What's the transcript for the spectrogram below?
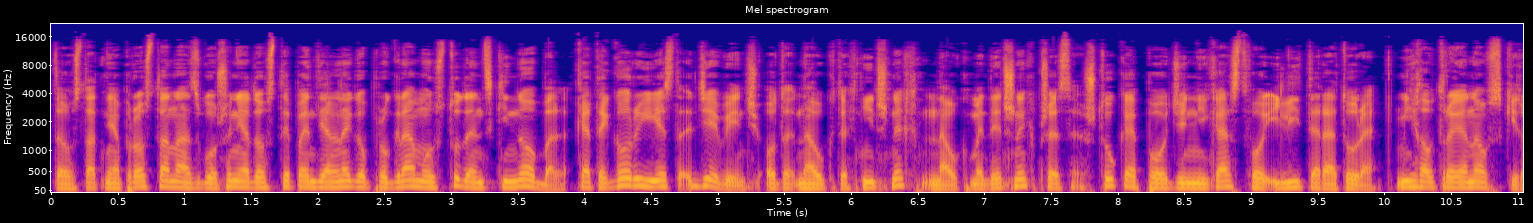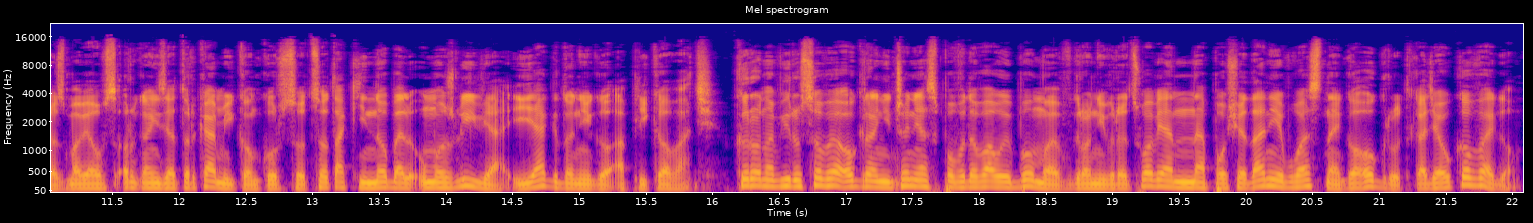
To ostatnia prosta na zgłoszenia do stypendialnego programu Studencki Nobel. Kategorii jest dziewięć, od nauk technicznych, nauk medycznych, przez sztukę po dziennikarstwo i literaturę. Michał Trojanowski rozmawiał z organizatorkami konkursu, co taki Nobel umożliwia i jak do niego aplikować Koronawirusowe ograniczenia spowodowały boom w gronie Wrocławia na posiadanie własnego ogródka działkowego.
